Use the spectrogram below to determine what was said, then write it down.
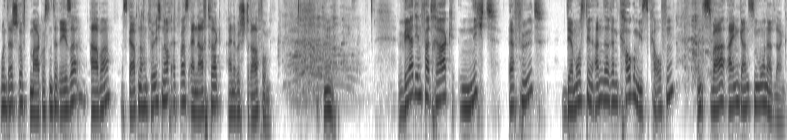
Unterschrift Markus und Theresa, aber es gab noch natürlich noch etwas, ein Nachtrag, eine Bestrafung. Hm. Wer den Vertrag nicht erfüllt, der muss den anderen Kaugummis kaufen, und zwar einen ganzen Monat lang.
